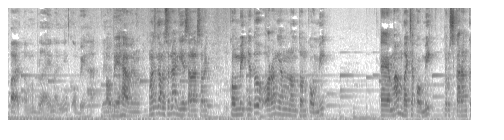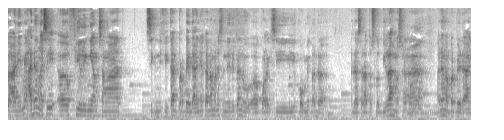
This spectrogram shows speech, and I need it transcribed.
Oh, kamu belain ini OBH teh. OBH maksudnya nggak maksudnya lagi salah sorry. Komiknya tuh orang yang nonton komik eh mau baca komik terus sekarang ke anime ada nggak sih eh, feeling yang sangat signifikan perbedaannya? Karena mana sendiri kan eh, koleksi komik ada ada 100 lebih lah maksudnya komik. Ah. ada nggak perbedaan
